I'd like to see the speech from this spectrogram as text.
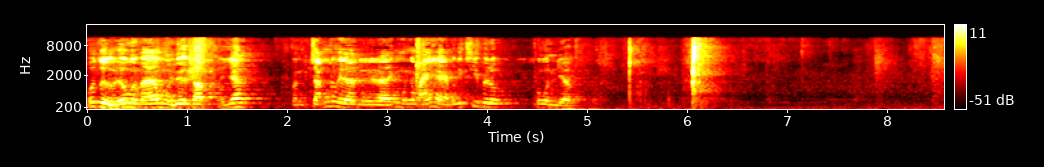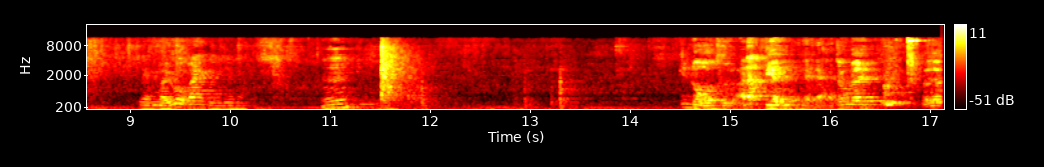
bố tử đâu người vào người luyện tập thấy chưa? Còn chắn bây giờ đánh một cái máy này với cái chip luôn không còn nhiều. Xem mấy bộ vai thì xem nào. Ừ. cái đồ thử đã đắt tiền phải để ở trong đây. Bây giờ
